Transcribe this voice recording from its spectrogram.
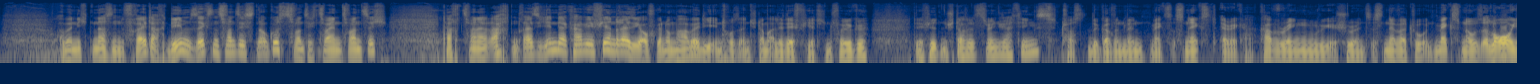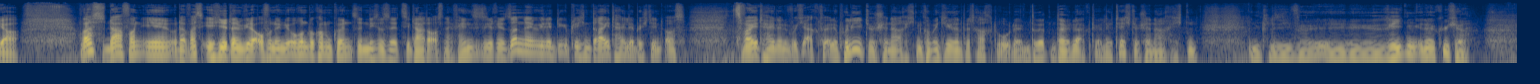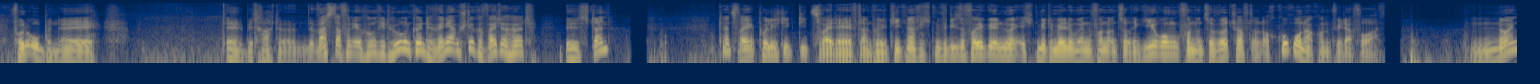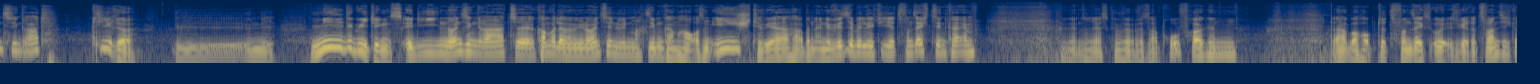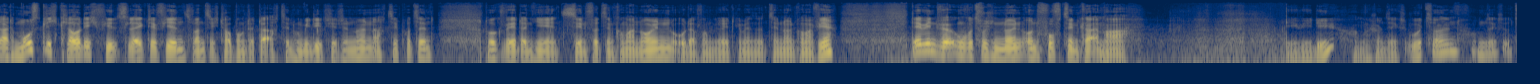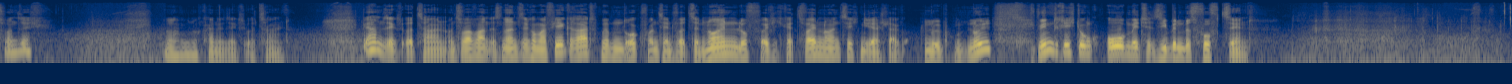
aber nicht nassen. Freitag, dem 26. August 2022, Tag 238 in der KW 34 aufgenommen habe. Die Intros entstammen alle der vierten Folge der vierten Staffel Stranger Things. Trust the Government, Max is next, Erika covering, Reassurance is never true und Max knows a lawyer. Was davon ihr oder was ihr hier dann wieder auf und in die Ohren bekommen könnt, sind nicht so sehr Zitate aus einer Fernsehserie, sondern wieder die üblichen drei Teile bestehend aus zwei Teilen, wo ich aktuelle politische Nachrichten kommentierend betrachte oder im dritten Teil aktuelle technische Nachrichten inklusive äh, Regen in der Küche von oben äh, äh, betrachte. Was davon ihr konkret hören könnt, wenn ihr am Stück weiterhört, ist dann Teil 2 Politik, die zweite Hälfte an Politiknachrichten für diese Folge. Nur echt mit Meldungen von unserer Regierung, von unserer Wirtschaft und auch Corona kommt wieder vor. 19 Grad, Klire. Äh, nee. Milde Greetings. Die 19 Grad, äh, kommen wir Level 19, Wind macht 7 km/h aus dem East. Wir haben eine Visibility jetzt von 16 km. Den ganzen Rest können wir besser Pro fragen. Da behauptet es von 6 Uhr, es wäre 20 Grad. Mostlich cloudig, viel Slack 24, Taupunkt 18, Humidität 89 Prozent. Druck wäre dann hier jetzt 10, 14,9 oder vom Gerät gemessen 10, 9,4. Der Wind wäre irgendwo zwischen 9 und 15 km/h. DVD, haben wir schon 6 Uhr Zahlen um 6.20 Uhr? Oder haben wir noch keine 6 Uhr Zahlen? Wir haben 6 Uhr Zahlen. Und zwar waren es 19,4 Grad mit einem Druck von 10,14,9, Luftfeuchtigkeit 92, Niederschlag 0,0, Windrichtung O mit 7 bis 15.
